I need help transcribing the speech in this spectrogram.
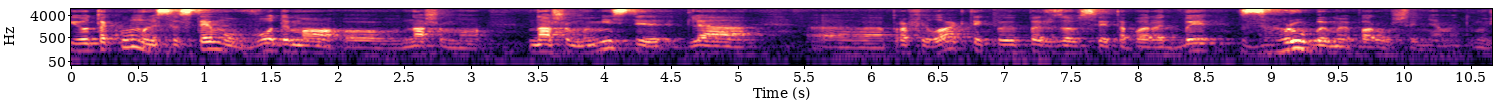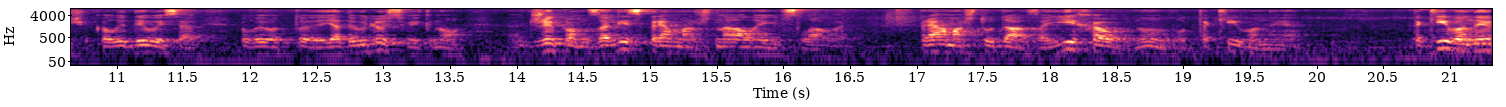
І отаку ми систему вводимо в нашому, в нашому місті для е, профілактики, перш за все, та боротьби з грубими порушеннями. Тому що коли дивишся, коли от е, я дивлюсь вікно, джипом заліз прямо ж на алею слави. Прямо ж туди заїхав. Ну, от такі вони. Такі вони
